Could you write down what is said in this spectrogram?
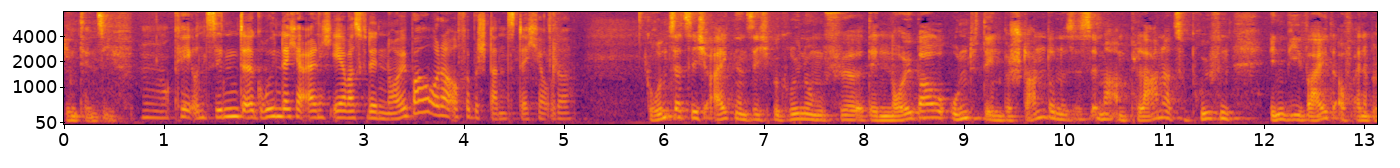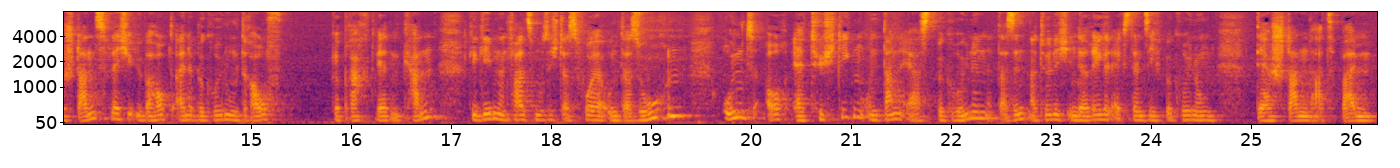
intensiv. Mhm, okay, und sind äh, Gründächer eigentlich eher was für den Neubau oder auch für Bestandsdächer? Oder? Grundsätzlich eignen sich Begrünungen für den Neubau und den Bestand und es ist immer am Planer zu prüfen, inwieweit auf eine Bestandsfläche überhaupt eine Begrünung drauf gebracht werden kann. Gegebenenfalls muss ich das vorher untersuchen und auch ertüchtigen und dann erst begrünen. Da sind natürlich in der Regel Extensivbegrünungen der Standard beim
